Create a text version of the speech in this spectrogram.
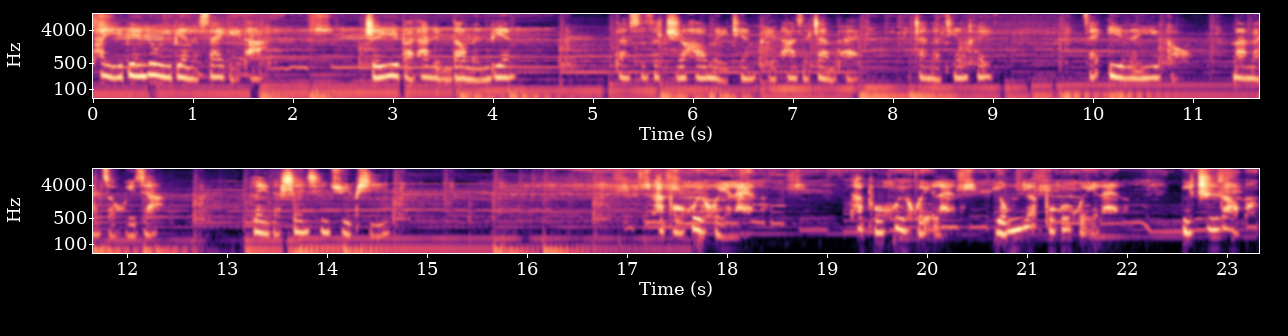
他一遍又一遍地塞给他，执意把他领到门边。段思思只好每天陪他在站牌，站到天黑，再一人一狗。慢慢走回家，累得身心俱疲。他不会回来了，他不会回来了，永远不会回来了，你知道吗？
